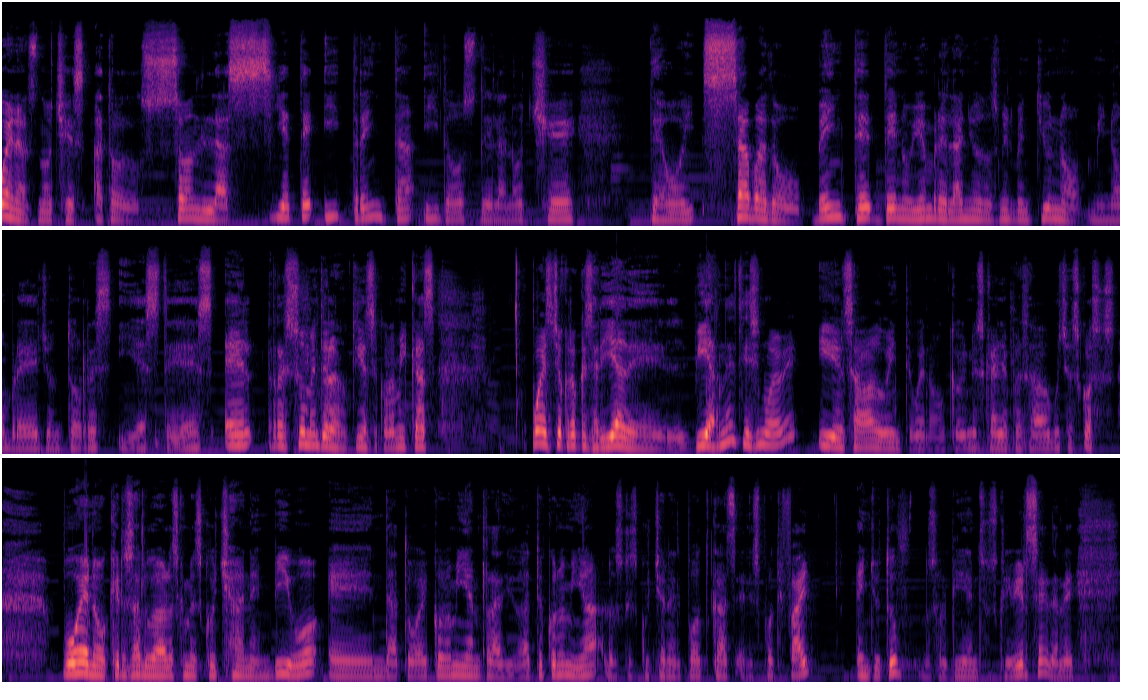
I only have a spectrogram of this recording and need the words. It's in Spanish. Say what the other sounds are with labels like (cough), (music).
Buenas noches a todos. Son las 7 y 32 de la noche de hoy, sábado 20 de noviembre del año 2021. Mi nombre es John Torres y este es el resumen de las noticias económicas. Pues yo creo que sería del viernes 19 y el sábado 20. Bueno, aunque hoy no es que haya pasado muchas cosas. Bueno, quiero saludar a los que me escuchan en vivo en Dato Economía, en Radio Dato Economía, los que escuchan el podcast en Spotify, en YouTube. No se olviden suscribirse darle,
